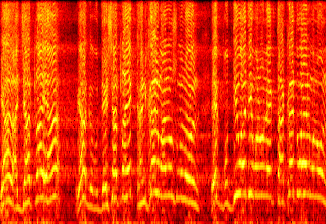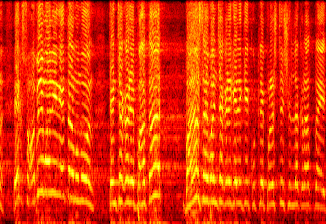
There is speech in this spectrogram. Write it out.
या राज्यातला या या देशातला एक खणकर माणूस म्हणून एक बुद्धिवादी म्हणून एक ताकदवार म्हणून एक स्वाभिमानी नेता म्हणून त्यांच्याकडे पाहतात. बाळासाहेबांच्याकडे गेले की कुठले प्रश्न शिल्लक राहत नाहीत.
